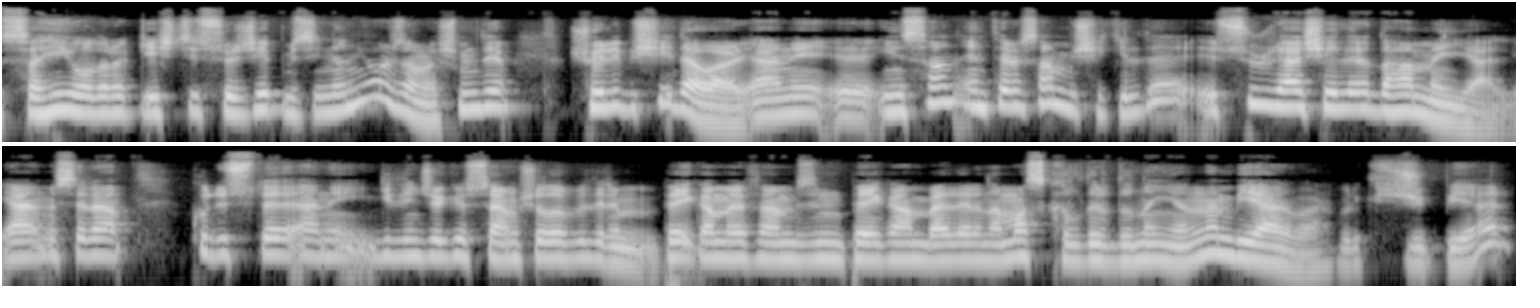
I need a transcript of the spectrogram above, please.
sahih olarak geçtiği sürece hepimiz inanıyoruz ama şimdi şöyle bir şey de var. Yani e, insan enteresan bir şekilde e, sürreal şeylere daha meyyal. Yani mesela Kudüs'te hani gidince göstermiş olabilirim. Peygamber Efendimizin peygamberlere namaz kıldırdığına inanılan bir yer var. Böyle küçücük bir yer.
